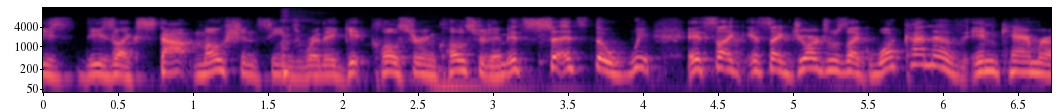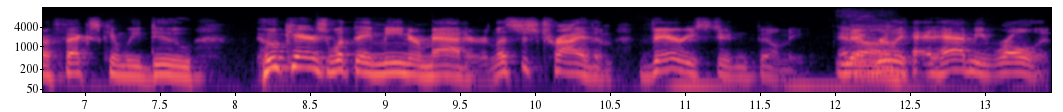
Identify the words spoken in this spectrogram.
these these like stop motion scenes where they get closer and closer to him. It's it's the it's like it's like George was like, what kind of in camera effects can we do who cares what they mean or matter? Let's just try them. Very student filmy, and Yeah. it really it had me rolling.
